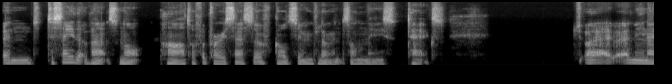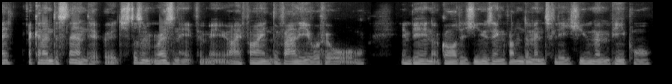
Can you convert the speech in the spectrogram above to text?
And to say that that's not part of the process of God's influence on these texts, I, I mean, I, I can understand it, but it just doesn't resonate for me. I find the value of it all in being that God is using fundamentally human people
